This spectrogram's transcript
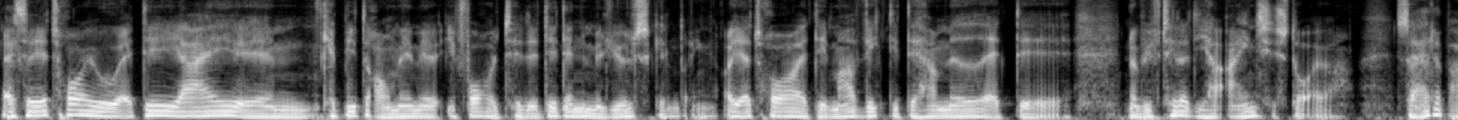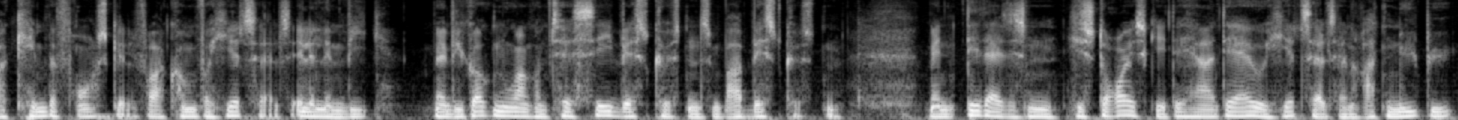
Altså, jeg tror jo, at det, jeg øh, kan bidrage med, med i forhold til det, det er denne miljøskildring. Og jeg tror, at det er meget vigtigt det her med, at øh, når vi fortæller de her egens historier, så er der bare kæmpe forskel fra at komme fra Hirtshals eller Lemvi. Men vi kan godt nogle gange komme til at se vestkysten som bare vestkysten. Men det, der er det sådan historiske i det her, det er jo, at Hirtshals er en ret ny by.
